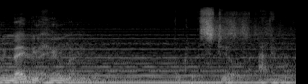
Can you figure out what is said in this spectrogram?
We may be human, but we're still animals.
